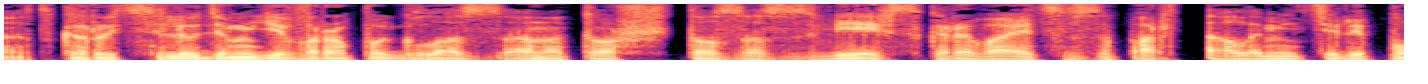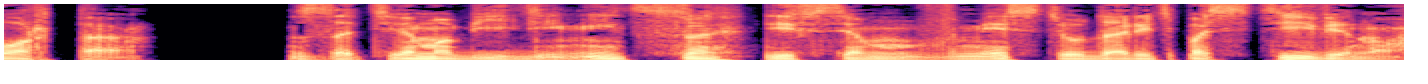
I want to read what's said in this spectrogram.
Открыть людям Европы глаза на то, что за зверь скрывается за порталами телепорта. Затем объединиться и всем вместе ударить по Стивену,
